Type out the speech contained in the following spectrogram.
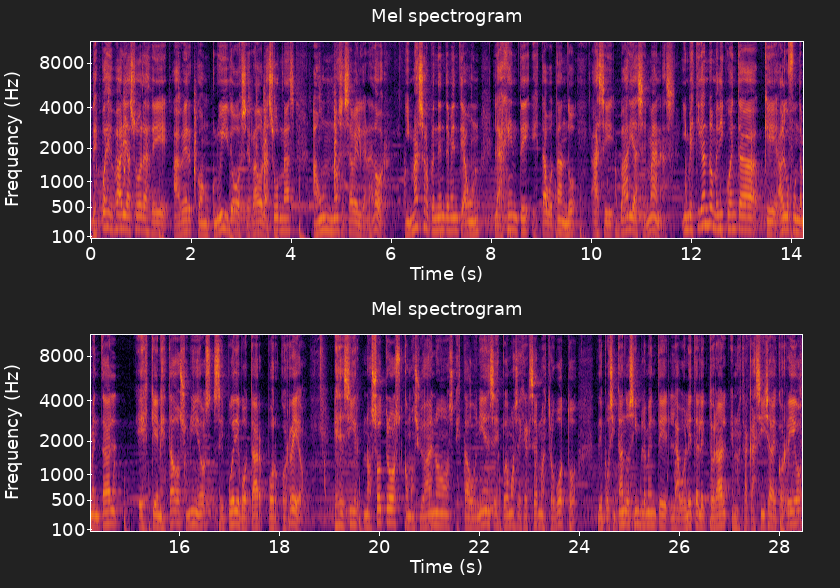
después de varias horas de haber concluido o cerrado las urnas, aún no se sabe el ganador. Y más sorprendentemente aún, la gente está votando hace varias semanas. Investigando me di cuenta que algo fundamental es que en Estados Unidos se puede votar por correo. Es decir, nosotros como ciudadanos estadounidenses podemos ejercer nuestro voto depositando simplemente la boleta electoral en nuestra casilla de correo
